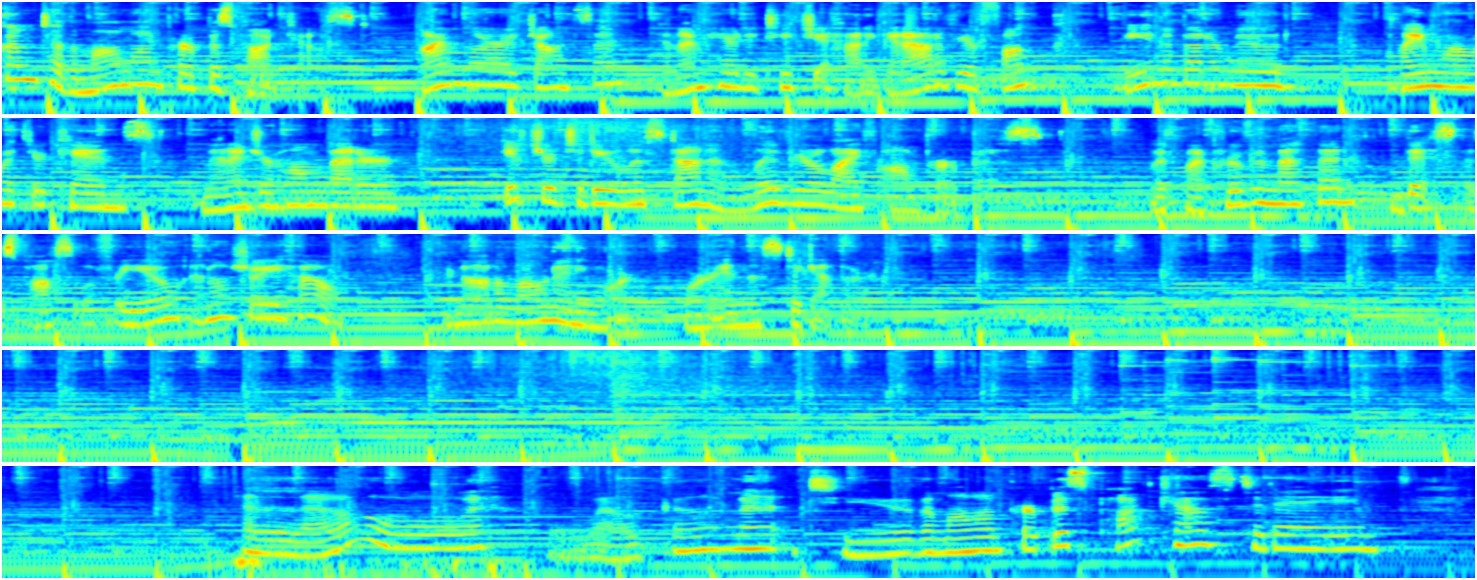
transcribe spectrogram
Welcome to the Mom on Purpose podcast. I'm Lara Johnson, and I'm here to teach you how to get out of your funk, be in a better mood, play more with your kids, manage your home better, get your to do list done, and live your life on purpose. With my proven method, this is possible for you, and I'll show you how. You're not alone anymore. We're in this together. The Mom on Purpose podcast today.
